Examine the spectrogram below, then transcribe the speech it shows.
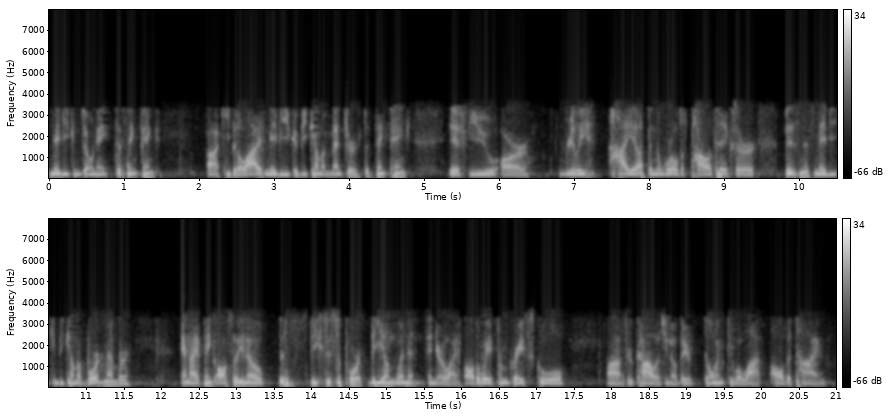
maybe you can donate to Think Pink, uh, keep it alive. Maybe you could become a mentor to Think Pink if you are really high up in the world of politics or business. Maybe you can become a board member and I think also, you know, this speaks to support the young women in your life, all the way from grade school uh, through college. You know, they're going through a lot all the time,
